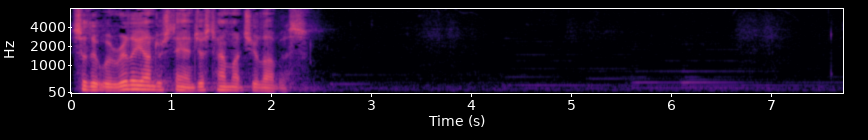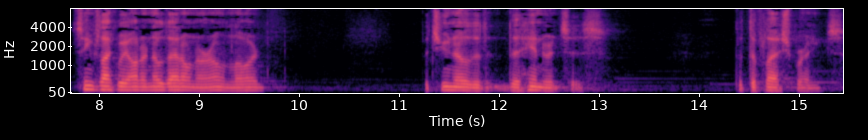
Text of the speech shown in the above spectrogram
So that we really understand just how much you love us. Seems like we ought to know that on our own, Lord. But you know the, the hindrances that the flesh brings.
